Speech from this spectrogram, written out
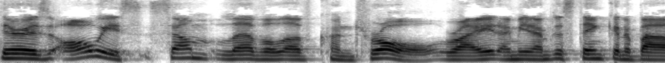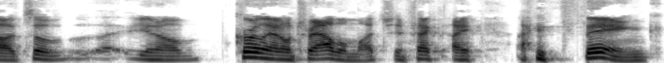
there is always some level of control, right? I mean, I'm just thinking about, so, you know, currently I don't travel much. In fact, I, I think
